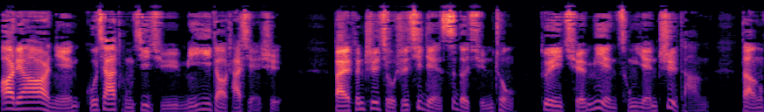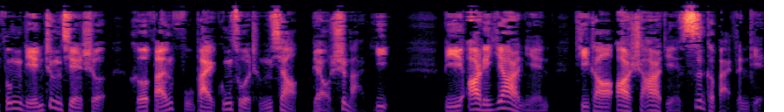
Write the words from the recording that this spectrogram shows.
二零二二年国家统计局民意调查显示，百分之九十七点四的群众对全面从严治党、党风廉政建设和反腐败工作成效表示满意，比二零一二年提高二十二点四个百分点。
